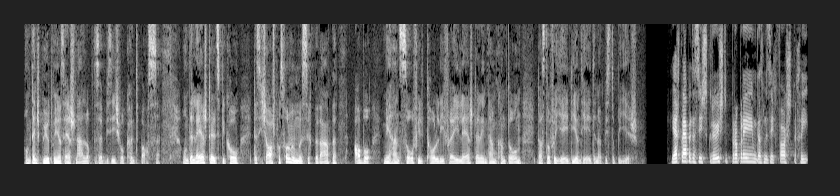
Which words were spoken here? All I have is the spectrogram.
und dann spürt man ja sehr schnell, ob das etwas ist, was könnte passen. Und eine Lehrstelle zu bekommen, das ist anspruchsvoll, man muss sich bewerben, aber wir haben so viele tolle freie Lehrstellen in diesem Kanton, dass da für jede und jeden etwas dabei ist. Ja, ich glaube, das ist das grösste Problem, dass man sich fast ein bisschen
